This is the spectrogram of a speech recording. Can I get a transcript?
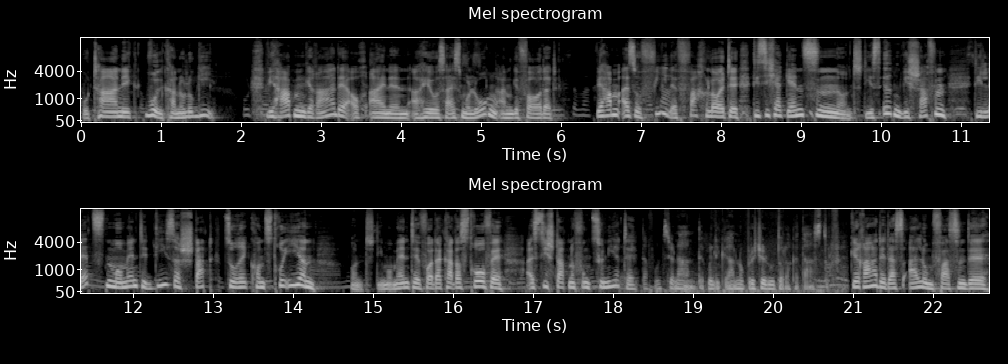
Botanik, Vulkanologie. Wir haben gerade auch einen Archäoseismologen angefordert. Wir haben also viele Fachleute, die sich ergänzen und die es irgendwie schaffen, die letzten Momente dieser Stadt zu rekonstruieren und die Momente vor der Katastrophe, als die Stadt noch funktionierte. Gerade das Allumfassende,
